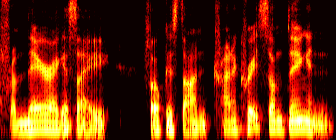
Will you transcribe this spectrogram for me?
From there, I guess I focused on trying to create something and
